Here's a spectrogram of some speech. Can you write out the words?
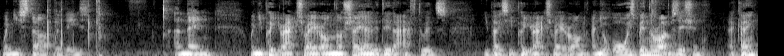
when you start with these. And then when you put your actuator on, I'll show you how to do that afterwards. You basically put your actuator on and you'll always be in the right position, okay?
